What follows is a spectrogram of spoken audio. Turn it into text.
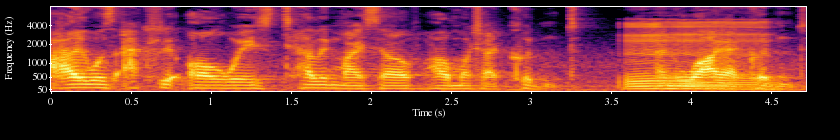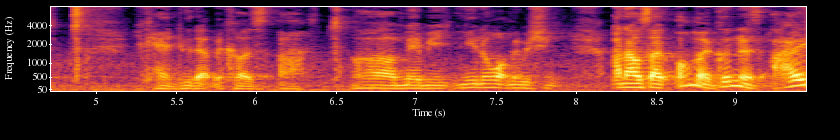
I was actually always telling myself how much I couldn't and why I couldn't. You can't do that because uh, uh, maybe you know what maybe she. And I was like, oh my goodness, I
